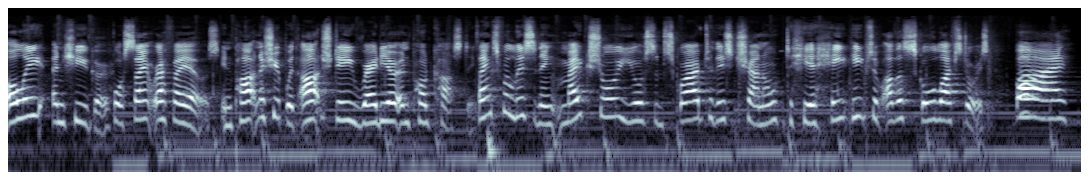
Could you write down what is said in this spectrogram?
Ollie, and Hugo for St. Raphael's in partnership with ArchD Radio and Podcasting. Thanks for listening. Make sure you're subscribed to this channel to hear heaps of other school life stories. Bye. Hold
